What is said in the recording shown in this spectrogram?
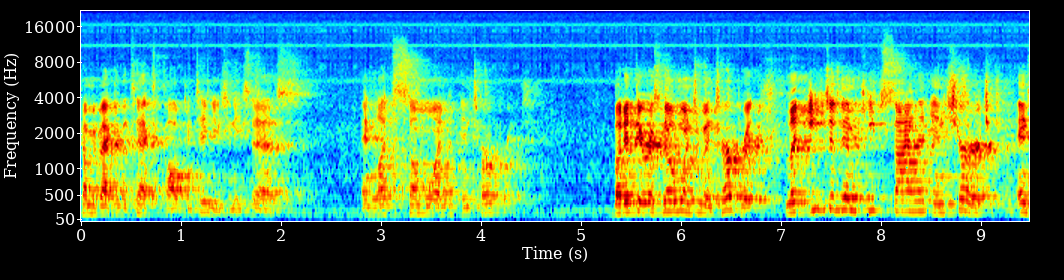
Coming back to the text, Paul continues and he says, And let someone interpret. But if there is no one to interpret, let each of them keep silent in church and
